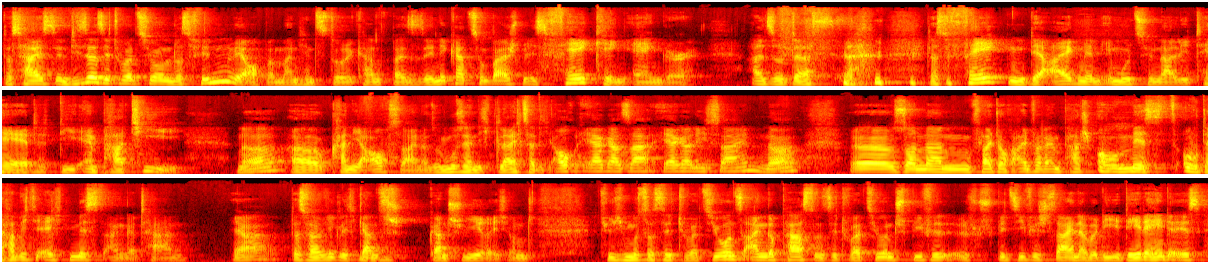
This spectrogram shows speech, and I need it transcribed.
Das heißt, in dieser Situation, und das finden wir auch bei manchen Stoikern, bei Seneca zum Beispiel, ist Faking Anger. Also das, das Faken der eigenen Emotionalität, die Empathie, Ne? Äh, kann ja auch sein. Also muss ja nicht gleichzeitig auch ärger, ärgerlich sein, ne? Äh, sondern vielleicht auch einfach empathisch, oh Mist, oh, da habe ich dir echt Mist angetan. Ja, das war wirklich ganz, ganz schwierig. Und natürlich muss das situationsangepasst und situationsspezifisch sein, aber die Idee dahinter ist,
